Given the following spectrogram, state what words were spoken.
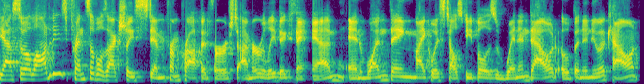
Yeah, so a lot of these principles actually stem from Profit First. I'm a really big fan. And one thing Mike always tells people is when in doubt, open a new account.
